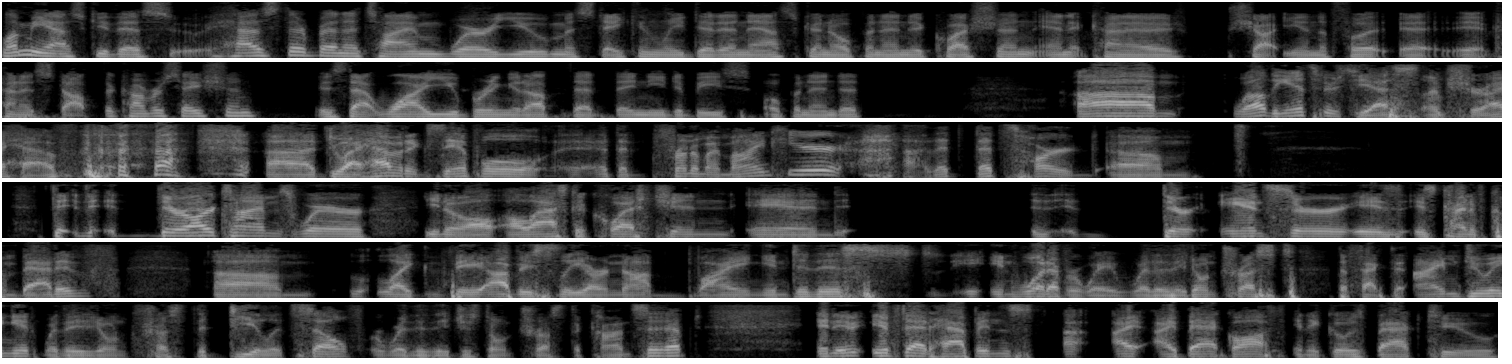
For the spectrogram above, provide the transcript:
let me ask you this. Has there been a time where you mistakenly didn't ask an open ended question and it kind of shot you in the foot? It, it kind of stopped the conversation? Is that why you bring it up that they need to be open ended? Um, well, the answer is yes. I'm sure I have. uh, do I have an example at the front of my mind here? Ah, that that's hard. Um, th- th- there are times where you know I'll, I'll ask a question and their answer is is kind of combative. Um, like they obviously are not buying into this in whatever way, whether they don't trust the fact that I'm doing it, whether they don't trust the deal itself, or whether they just don't trust the concept. And if, that happens, I, I back off, and it goes back to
